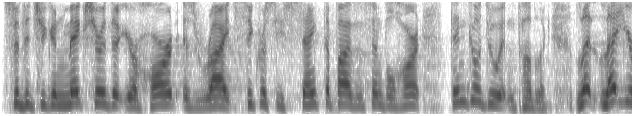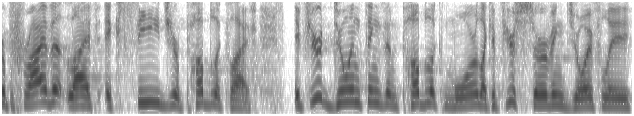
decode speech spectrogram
so that you can make sure that your heart is right. Secrecy sanctifies a sinful heart, then go do it in public. Let, let your private life exceed your public life. If you're doing things in public more, like if you're serving joyfully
